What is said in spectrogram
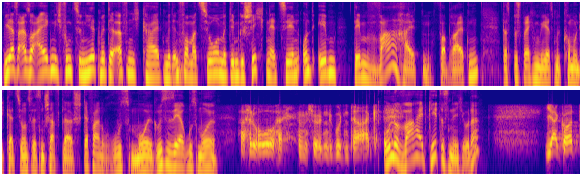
Wie das also eigentlich funktioniert mit der Öffentlichkeit, mit Informationen, mit dem Geschichten erzählen und eben dem Wahrheiten verbreiten, das besprechen wir jetzt mit Kommunikationswissenschaftler Stefan Rußmohl. Grüße sehr, Rußmohl. Hallo, schönen guten Tag. Ohne Wahrheit geht es nicht, oder? Ja Gott,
